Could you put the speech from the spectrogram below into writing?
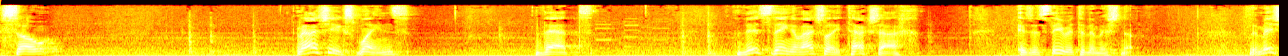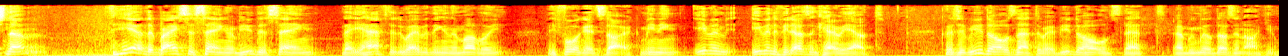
So, Rashi explains that this thing of actually takshach is a stira to the Mishnah. The Mishnah, here the Bryce is saying, Yehuda is saying, that you have to do everything in the Mavli before it gets dark. Meaning, even even if he doesn't carry out, because Rabbi Yehuda holds not the way. Rabbi Yehuda holds that Rabbi Gamliel doesn't argue.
